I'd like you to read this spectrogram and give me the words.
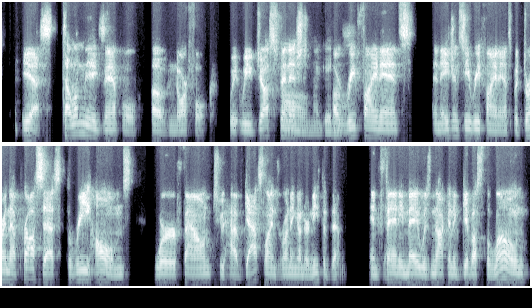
yes tell them the example of Norfolk. We, we just finished oh, a refinance, an agency refinance, but during that process, three homes were found to have gas lines running underneath of them. And yeah. Fannie Mae was not going to give us the loan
